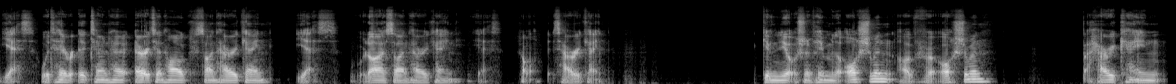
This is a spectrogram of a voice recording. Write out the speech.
Yes. Would Erik Ten Hag sign Harry Kane? Yes. Would I sign Harry Kane? Yes. Come on, it's Harry Kane. Given the option of him and Osimhen, I prefer Osimhen. But Harry Kane,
